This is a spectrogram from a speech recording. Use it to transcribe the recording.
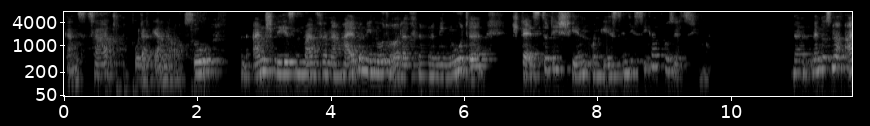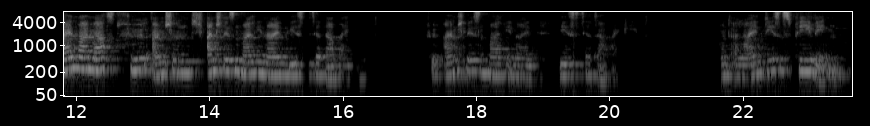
ganz zart oder gerne auch so. Und anschließend mal für eine halbe Minute oder für eine Minute stellst du dich hin und gehst in die Siegerposition. Wenn du es nur einmal machst, fühl anschließend mal hinein, wie es dir dabei geht. Fühl anschließend mal hinein, wie es dir dabei geht. Und allein dieses Feeling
